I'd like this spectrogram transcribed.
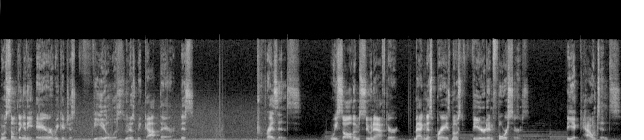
It was something in the air we could just feel as soon as we got there. This presence. We saw them soon after, Magnus Brae's most feared enforcers, the accountants.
